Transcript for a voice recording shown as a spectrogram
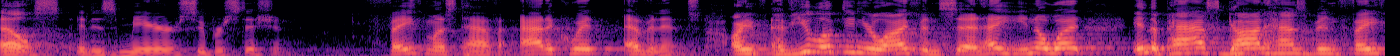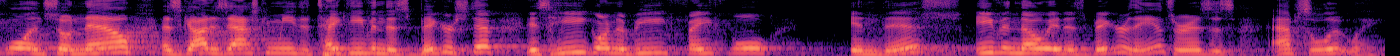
else it is mere superstition. Faith must have adequate evidence. Are you, have you looked in your life and said, hey, you know what? In the past, God has been faithful, and so now, as God is asking me to take even this bigger step, is He going to be faithful in this, even though it is bigger? The answer is, is absolutely.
